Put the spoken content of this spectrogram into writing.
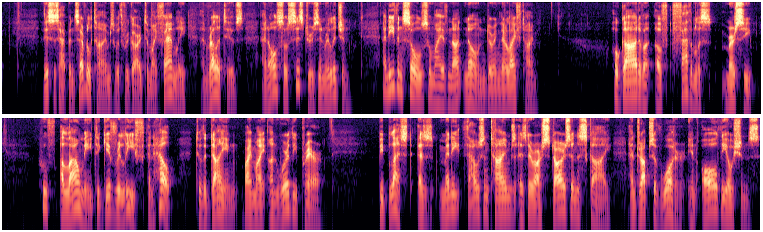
This has happened several times with regard to my family and relatives, and also sisters in religion, and even souls whom I have not known during their lifetime. O God of, of fathomless mercy, who allow me to give relief and help to the dying by my unworthy prayer, be blessed as many thousand times as there are stars in the sky and drops of water in all the oceans.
